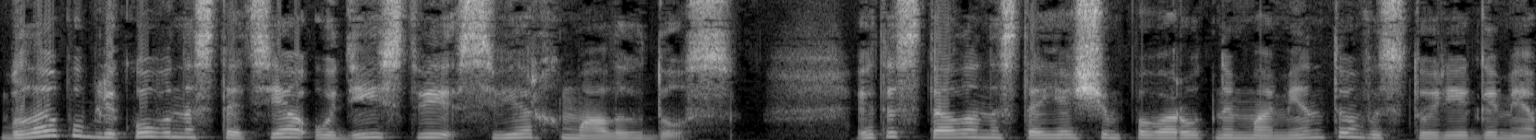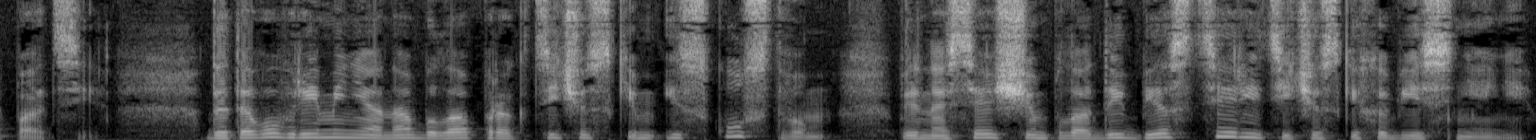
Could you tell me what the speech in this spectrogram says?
была опубликована статья о действии сверхмалых доз. Это стало настоящим поворотным моментом в истории гомеопатии. До того времени она была практическим искусством, приносящим плоды без теоретических объяснений.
